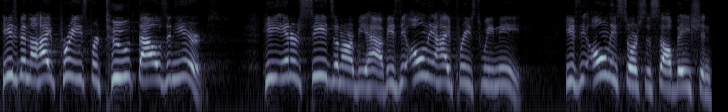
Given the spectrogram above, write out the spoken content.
He's been the high priest for 2,000 years. He intercedes on our behalf. He's the only high priest we need. He's the only source of salvation.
